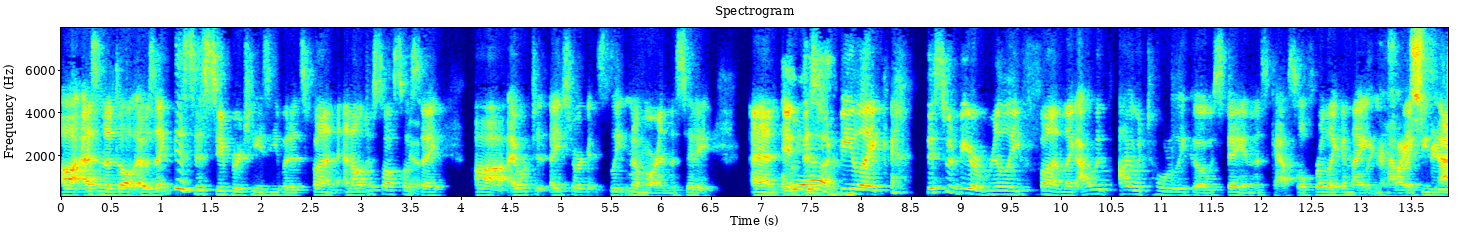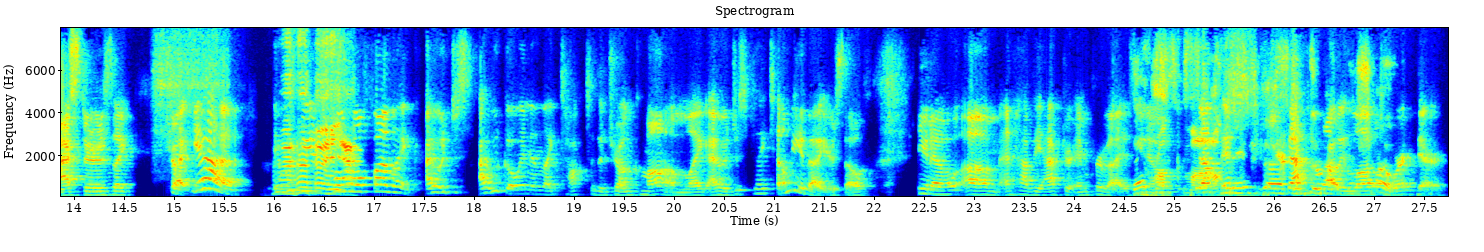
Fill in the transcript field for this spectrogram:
Uh, as an adult, I was like, this is super cheesy, but it's fun. And I'll just also Yeah. say, uh, I worked at I used to work at Sleep No More in the city, and it, Oh, this would be like this would be a really fun like I would I would totally go stay in this castle for like a night Like and have like these actors thing? like try yeah it would be total Yeah. fun. Like I would just, I would go in and like talk to the drunk mom. Like I would just be like, tell me about yourself, you know, um, and have the actor improvise. You know, Drunk Seth, mom? if- Seth would probably love show. to work there.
